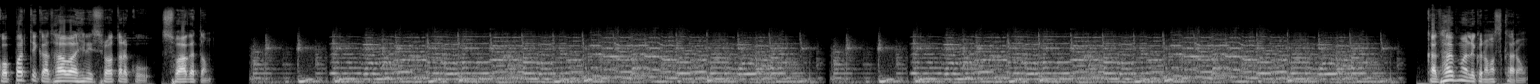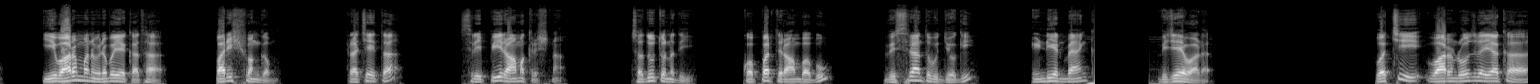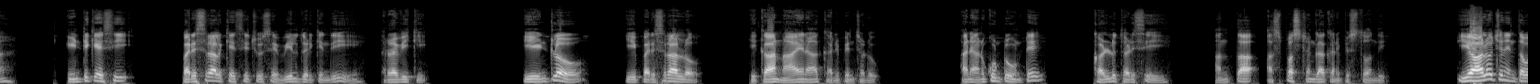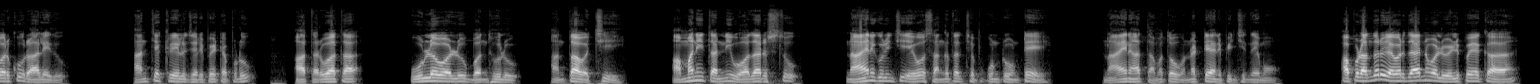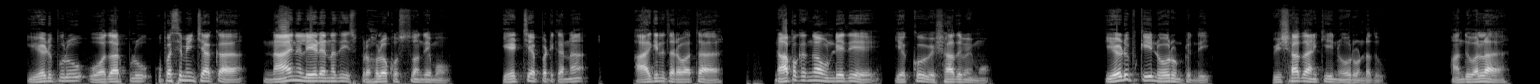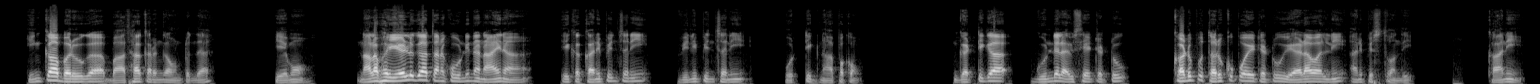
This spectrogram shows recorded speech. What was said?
కొప్పర్తి కథావాహిని శ్రోతలకు స్వాగతం. కథాభిమానులకు నమస్కారం. ఈ వారం మనం వినబోయే కథ పరిష్వంగం. రచయిత శ్రీ పి రామకృష్ణ. చదువుతున్నది కొప్పర్తి రాంబాబు విశ్రాంత ఉద్యోగి ఇండియన్ బ్యాంక్ విజయవాడ. వచ్చి వారం రోజులయ్యాక ఇంటికేసి పరిసరాలకేసి చూసే వీలు దొరికింది రవికి. ఈ ఇంట్లో ఈ పరిసరాల్లో ఇక నాయన కనిపించడు అని అనుకుంటూ ఉంటే కళ్ళు తడిసి అంతా అస్పష్టంగా కనిపిస్తోంది. ఈ ఆలోచన ఇంతవరకు రాలేదు. అంత్యక్రియలు జరిపేటప్పుడు ఆ తరువాత ఊళ్ళో వాళ్ళు బంధువులు అంతా వచ్చి అమ్మని తన్ని ఓదారుస్తూ నాయన గురించి ఏవో సంగతులు చెప్పుకుంటూ ఉంటే నాయన తమతో ఉన్నట్టే అనిపించిందేమో. అప్పుడు అందరూ ఎవరి దారిన వాళ్ళు వెళ్ళిపోయాక ఏడుపులు ఓదార్పులు ఉపశమించాక నాయన లేడన్నది స్పృహలోకి వస్తోందేమో. ఏడ్చేప్పటికన్నా ఆగిన తర్వాత జ్ఞాపకంగా ఉండేదే ఎక్కువ విషాదమేమో. ఏడుపుకి నోరుంటుంది. విషాదానికి నోరుండదు. అందువల్ల ఇంకా బరువుగా బాధాకరంగా ఉంటుందా? ఏమో. నలభై ఏళ్ళుగా తనకు ఉండిన నాయన ఇక కనిపించని వినిపించని ఒట్టి జ్ఞాపకం. గట్టిగా గుండెలు అవిసేటట్టు కడుపు తరుక్కుపోయేటట్టు ఏడవాలని అనిపిస్తోంది. కాని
